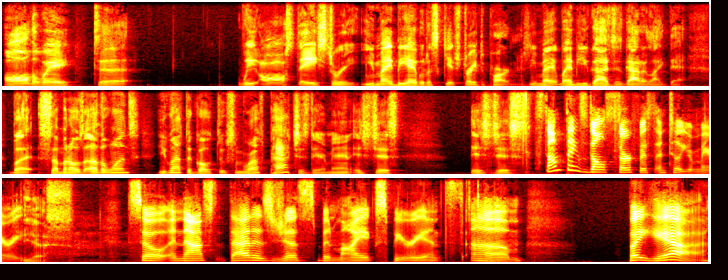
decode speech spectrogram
all the way to we all stage three. You may be able to skip straight to partners. You may maybe you guys just got it like that. But some of those other ones, you're gonna have to go through some rough patches there, man. It's just it's just Some things don't surface until you're married. yes. So, and that's that has just been my experience. Um but yeah,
